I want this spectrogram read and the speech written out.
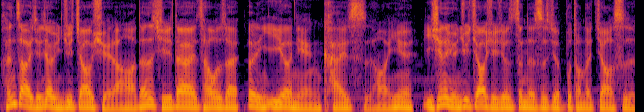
很早以前叫远距教学了哈，但是其实大概差不多在二零一二年开始哈，因为以前的远距教学就是真的是就不同的教室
